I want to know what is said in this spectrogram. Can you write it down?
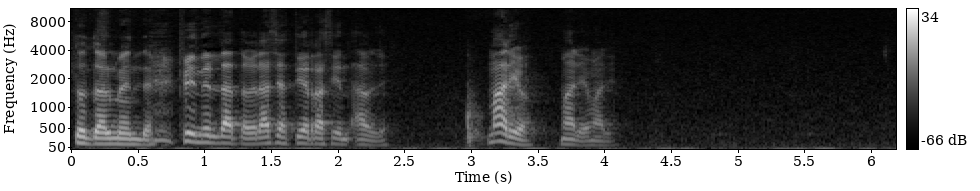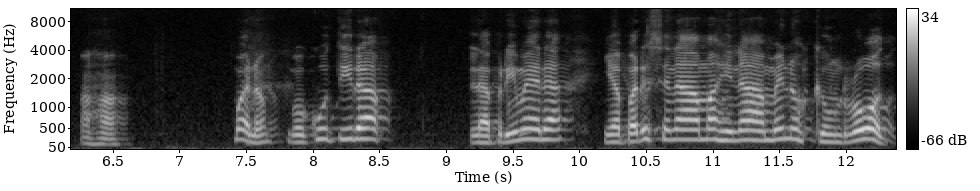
Totalmente. fin del dato. Gracias, Tierra 100 Hable. Mario, Mario, Mario. Ajá. Bueno, Goku tira la primera y aparece nada más y nada menos que un robot.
